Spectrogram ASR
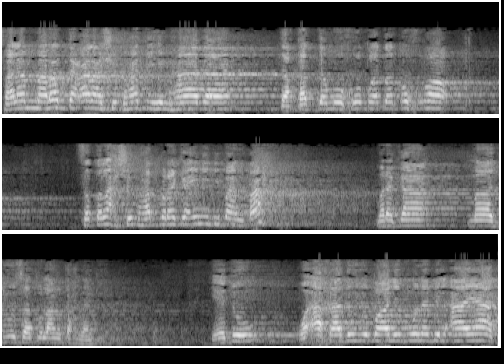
falamma radda ala syubhatihim hadha taqaddamu khutatan ukhra. Setelah syubhat mereka ini dibantah, mereka maju satu langkah lagi. Yaitu wa akhadhu yutalibuna bil ayat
